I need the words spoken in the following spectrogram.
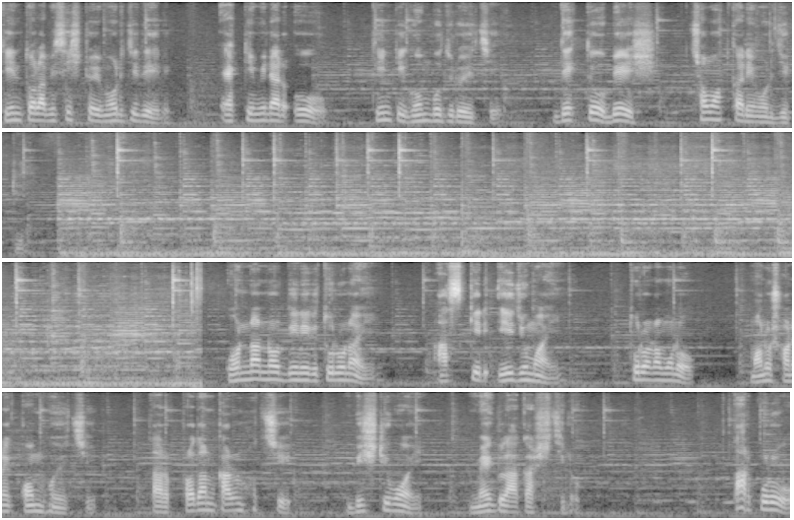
তিনতলা বিশিষ্ট এই মসজিদের একটি মিনার ও তিনটি গম্বুজ রয়েছে। দেখতেও বেশ চমৎকার এই মসজিদটি। অন্যান্য দিনের তুলনায় আজকের এই জুমায় তুলনামূলক মানুষ অনেক কম হয়েছে। প্রধান কারণ হচ্ছে বৃষ্টিময় মেঘলা আকাশ ছিল। তারপরেও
